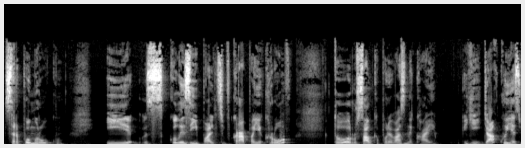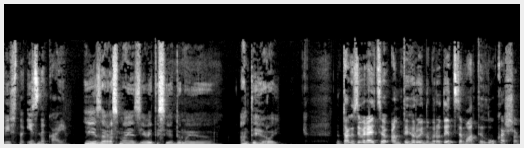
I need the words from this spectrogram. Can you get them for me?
серпом руку. І коли з її пальців крапає кров, то русалка польова зникає. Їй дякує, звісно, і зникає. І зараз має з'явитися, я думаю, антигерой. Ну так, з'являється антигерой номер один це мати Лукаша,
